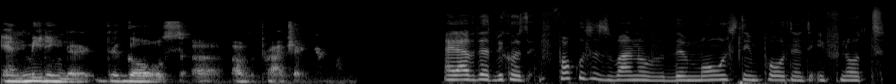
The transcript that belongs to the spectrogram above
and meeting the, the goals uh, of the project. I love that because focus is one of the most important, if not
